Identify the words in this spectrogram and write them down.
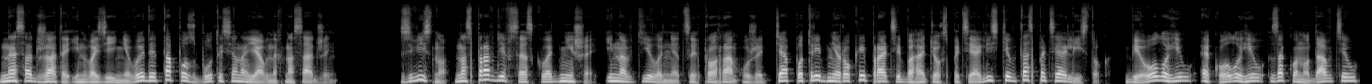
не саджати інвазійні види та позбутися наявних насаджень. Звісно, насправді все складніше, і на втілення цих програм у життя потрібні роки праці багатьох спеціалістів та спеціалісток біологів, екологів, законодавців,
